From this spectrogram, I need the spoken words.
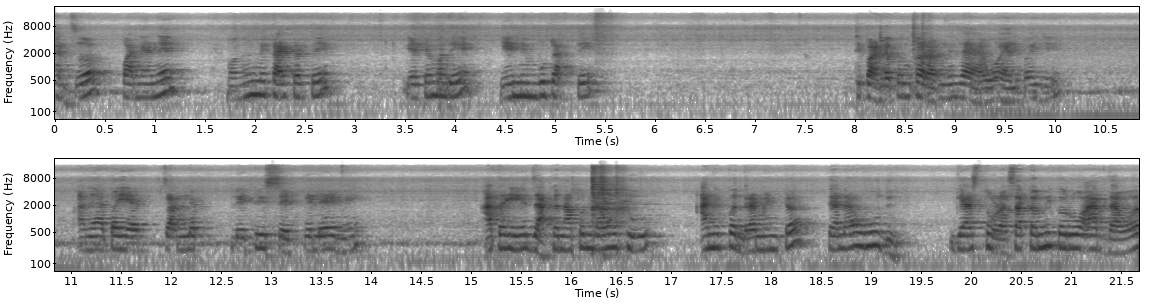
खायचं पाण्याने. म्हणून मी काय करते याच्यामध्ये हे निंबू टाकते. ते भांडं पण खराब नाही जाय व्हायला पाहिजे. आणि आता या चांगल्या प्लेटी सेट केल्या आहे मी. आता हे झाकण आपण लावून ठेवू आणि पंधरा मिनटं त्याला होऊ देऊ. गॅस थोडासा कमी करू अर्धावर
